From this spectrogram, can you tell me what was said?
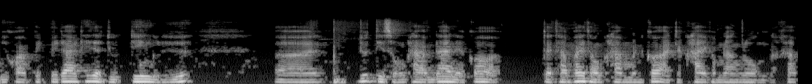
มีความเป็นไปได้ที่จะหยุดยิงหรืออยุติสงครามได้เนี่ยก็จะทำให้ทองคำมันก็อาจจะคลายกำลังลงนะครับ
